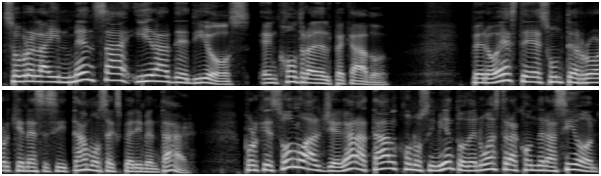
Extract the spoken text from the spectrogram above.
sobre la inmensa ira de Dios en contra del pecado. Pero este es un terror que necesitamos experimentar, porque solo al llegar a tal conocimiento de nuestra condenación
